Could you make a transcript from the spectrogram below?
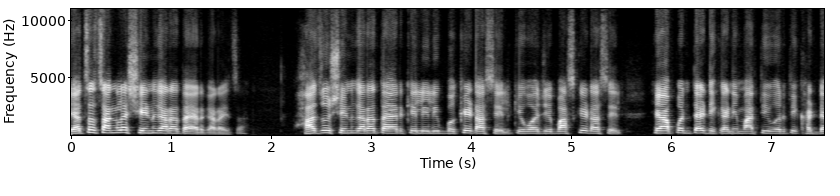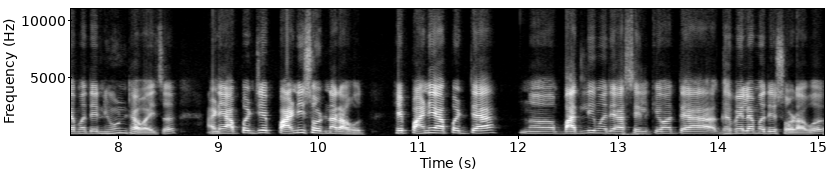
याचा चांगला शेणगारा तयार करायचा. हा जो शेणगारा तयार केलेली बकेट असेल किंवा जे बास्केट असेल हे आपण त्या ठिकाणी मातीवरती खड्ड्यामध्ये नेऊन ठेवायचं आणि आपण जे पाणी सोडणार आहोत हे पाणी आपण त्या बादलीमध्ये असेल किंवा त्या घमेल्यामध्ये सोडावं.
